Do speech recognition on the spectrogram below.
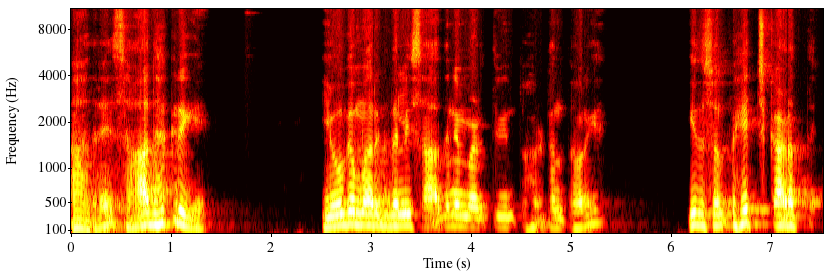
ಆದರೆ ಸಾಧಕರಿಗೆ, ಯೋಗ ಮಾರ್ಗದಲ್ಲಿ ಸಾಧನೆ ಮಾಡ್ತೀವಿ ಅಂತ ಹೊರಟಂಥವ್ರಿಗೆ, ಇದು ಸ್ವಲ್ಪ ಹೆಚ್ಚು ಕಾಡತ್ತೆ.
